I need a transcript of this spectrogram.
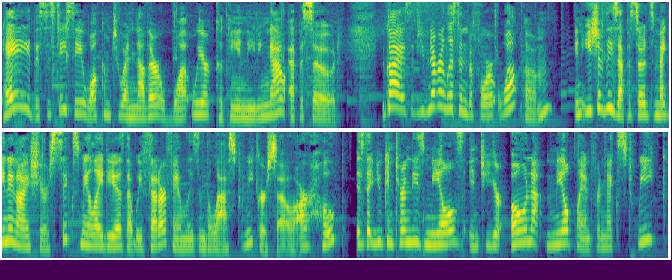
Hey, this is Stacy. Welcome to another What We Are Cooking and Eating Now episode. You guys, if you've never listened before, welcome. In each of these episodes, Megan and I share six meal ideas that we fed our families in the last week or so. Our hope is that you can turn these meals into your own meal plan for next week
